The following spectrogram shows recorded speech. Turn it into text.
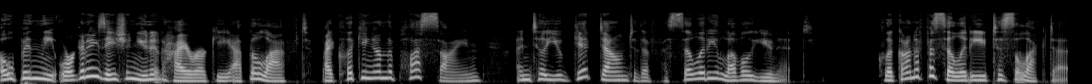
Open the Organization Unit hierarchy at the left by clicking on the plus sign until you get down to the Facility Level Unit. Click on a facility to select it.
